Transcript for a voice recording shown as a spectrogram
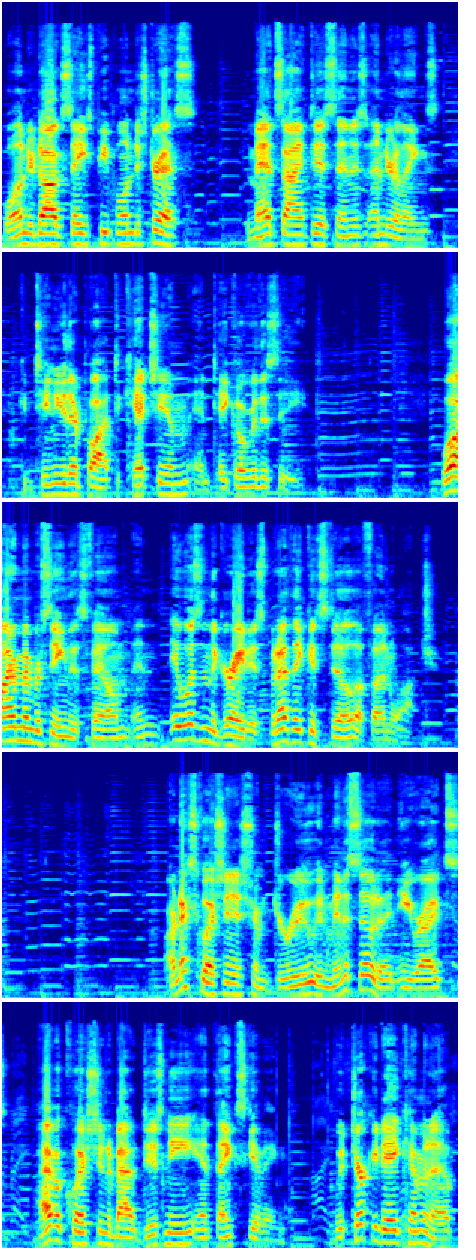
While Underdog saves people in distress, the mad scientist and his underlings continue their plot to catch him and take over the sea. Well, I remember seeing this film, and it wasn't the greatest, but I think it's still a fun watch. Our next question is from Drew in Minnesota, and he writes I have a question about Disney and Thanksgiving. With Turkey Day coming up,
